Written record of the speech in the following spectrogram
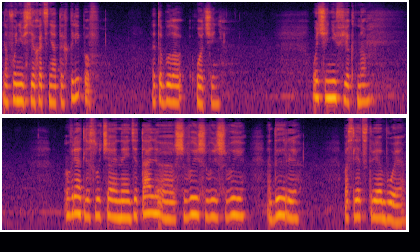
На фоне всех отснятых клипов это было очень, очень эффектно. Вряд ли случайная деталь, э, швы, швы, швы, дыры, последствия боя.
